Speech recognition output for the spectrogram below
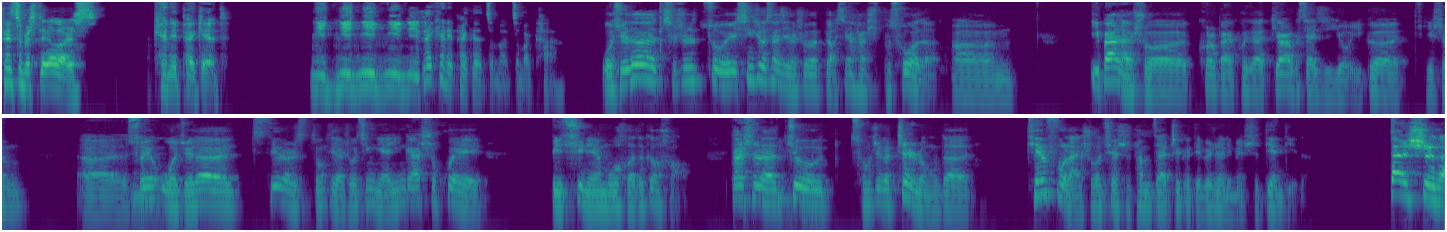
Pittsburgh Steelers，Kenny Pickett，你你你你你对 Kenny Pickett 怎么怎么看？我觉得其实作为新秀赛季来说，表现还是不错的。嗯，一般来说，Quarterback 会在第二个赛季有一个提升。呃，所以我觉得 Steelers 总体来说今年应该是会比去年磨合的更好。但是呢，就从这个阵容的天赋来说，确实他们在这个 Division 里面是垫底的。但是呢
